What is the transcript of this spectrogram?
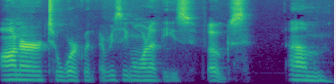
honor to work with every single one of these folks um,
